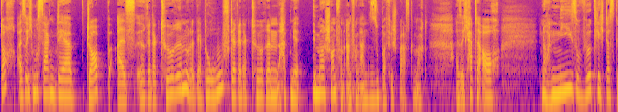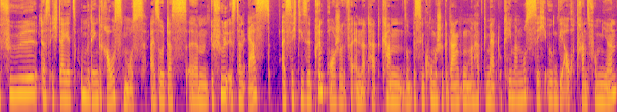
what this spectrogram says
doch. Also ich muss sagen, der Job als Redakteurin oder der Beruf der Redakteurin hat mir immer schon von Anfang an super viel Spaß gemacht. Also ich hatte auch noch nie so wirklich das Gefühl, dass ich da jetzt unbedingt raus muss. Also das ähm, Gefühl ist dann erst, als sich diese Printbranche verändert hat, kamen so ein bisschen komische Gedanken. Man hat gemerkt, okay, man muss sich irgendwie auch transformieren.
